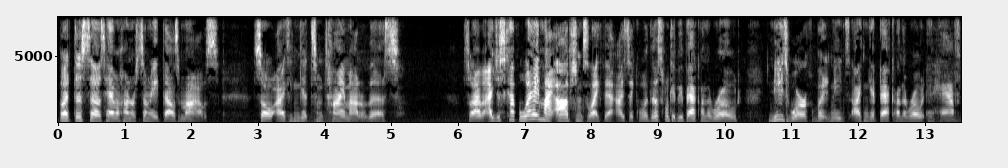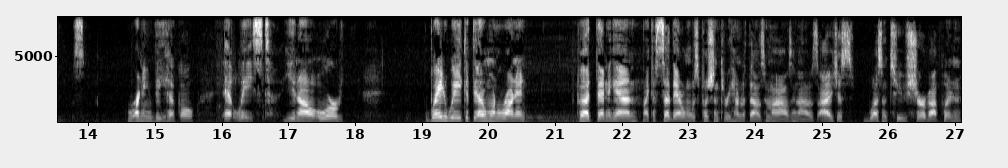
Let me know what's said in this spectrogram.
but this does have 178,000 miles. So I can get some time out of this. So I, I, just kept weighing my options like that. I was like, well, this will get me back on the road. needs work, but it needs I can get back on the road and have running vehicle at least, you know, or wait a week if the other one running. But then again, like I said, that one was pushing 300,000 miles, and I was I just wasn't too sure about putting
